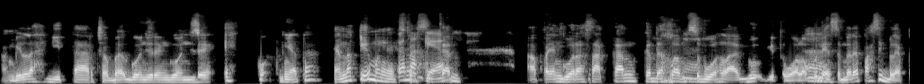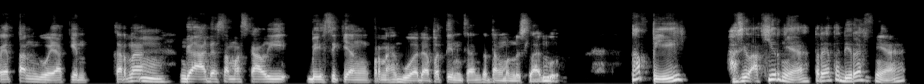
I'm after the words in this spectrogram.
ambillah gitar, coba gonjreng-gonjreng. Eh, kok ternyata enak ya mengekspresikan enak ya? apa yang gue rasakan ke dalam hmm. sebuah lagu gitu. Walaupun hmm. ya sebenarnya pasti belepetan gue yakin karena mm. nggak hmm. ada sama sekali basic yang pernah gue dapetin kan tentang menulis lagu. Hmm. Tapi hasil akhirnya ternyata di refnya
